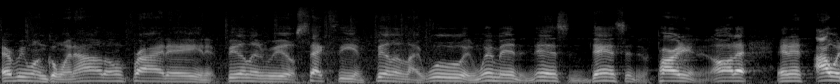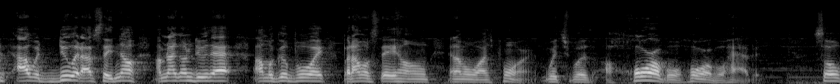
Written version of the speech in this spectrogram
everyone going out on Friday and it feeling real sexy and feeling like woo and women and this and dancing and partying and all that. And then I would I would do it. I'd say, no, I'm not gonna do that. I'm a good boy, but I'm gonna stay home and I'm gonna watch porn, which was a horrible, horrible habit. So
